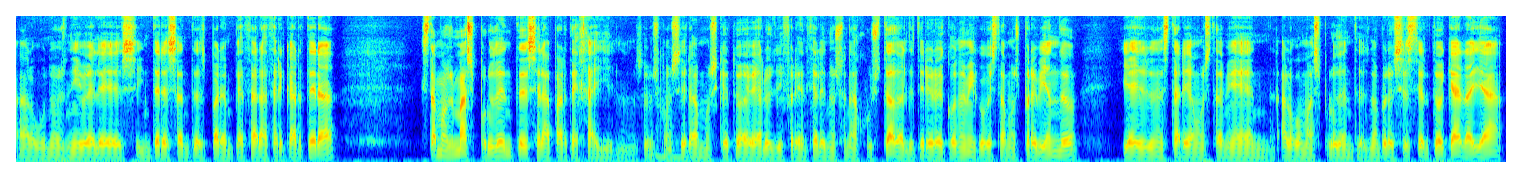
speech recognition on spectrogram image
algunos niveles interesantes para empezar a hacer cartera, estamos más prudentes en la parte high. Nosotros consideramos que todavía los diferenciales no se han ajustado al deterioro económico que estamos previendo y ahí es donde estaríamos también algo más prudentes, ¿no? Pero sí es cierto que ahora ya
